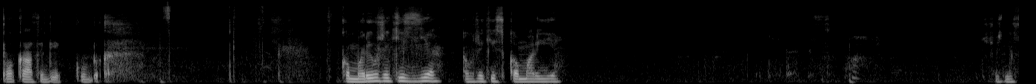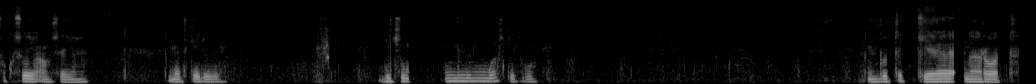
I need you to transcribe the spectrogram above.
Пока тобі кубик. Комарі вже якісь є, а вже якісь комарі є. Щось не фокусує, а все є. Тому такі люди. Бачу мошки твого. Бо таке народ.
